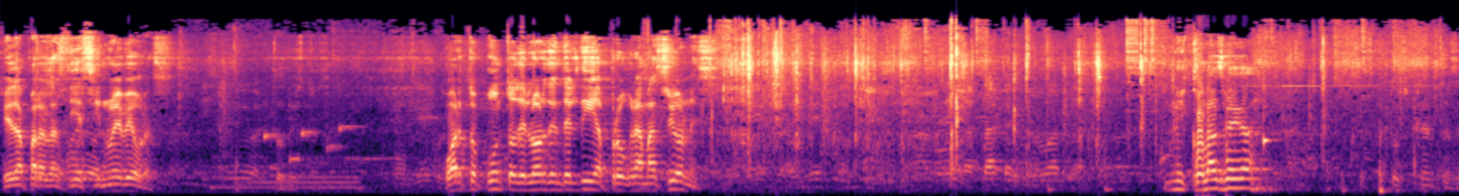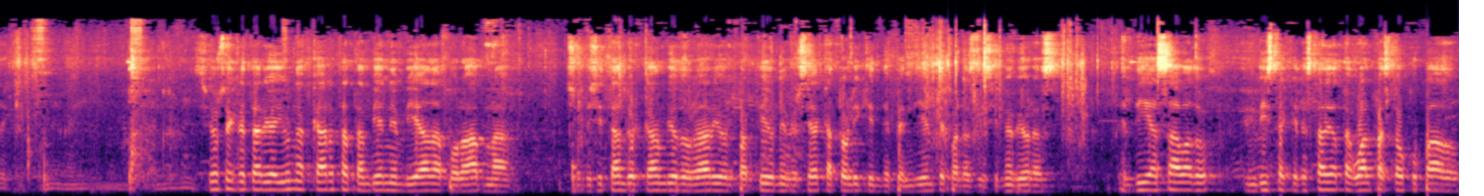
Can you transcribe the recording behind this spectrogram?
Queda para las 19 horas. Cuarto punto del orden del día, programaciones. Nicolás Vega. Señor secretario, hay una carta también enviada por ABNA solicitando el cambio de horario del Partido Universidad Católica Independiente para las 19 horas el día sábado, en vista que el Estadio Atahualpa está ocupado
